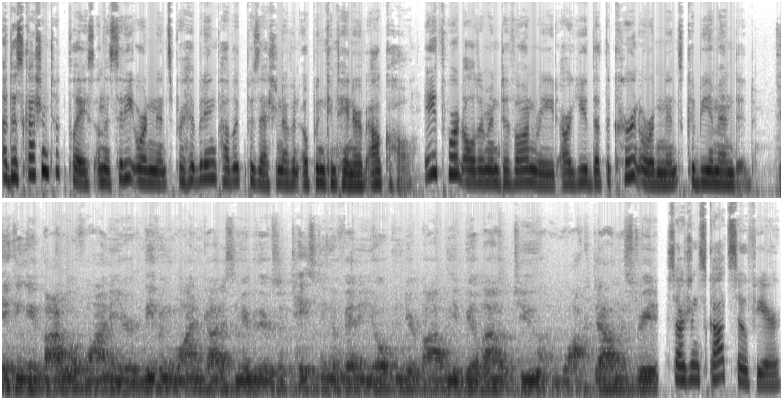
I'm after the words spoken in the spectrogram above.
A discussion took place on the city ordinance prohibiting public possession of an open container of alcohol. Eighth Ward Alderman Devon Reid argued that the current ordinance could be amended. Taking a bottle of wine and you're leaving Wine Goddess, and maybe there was a tasting event and you opened your bottle, you'd be allowed to walk down the street. Sergeant Scott Sofier,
